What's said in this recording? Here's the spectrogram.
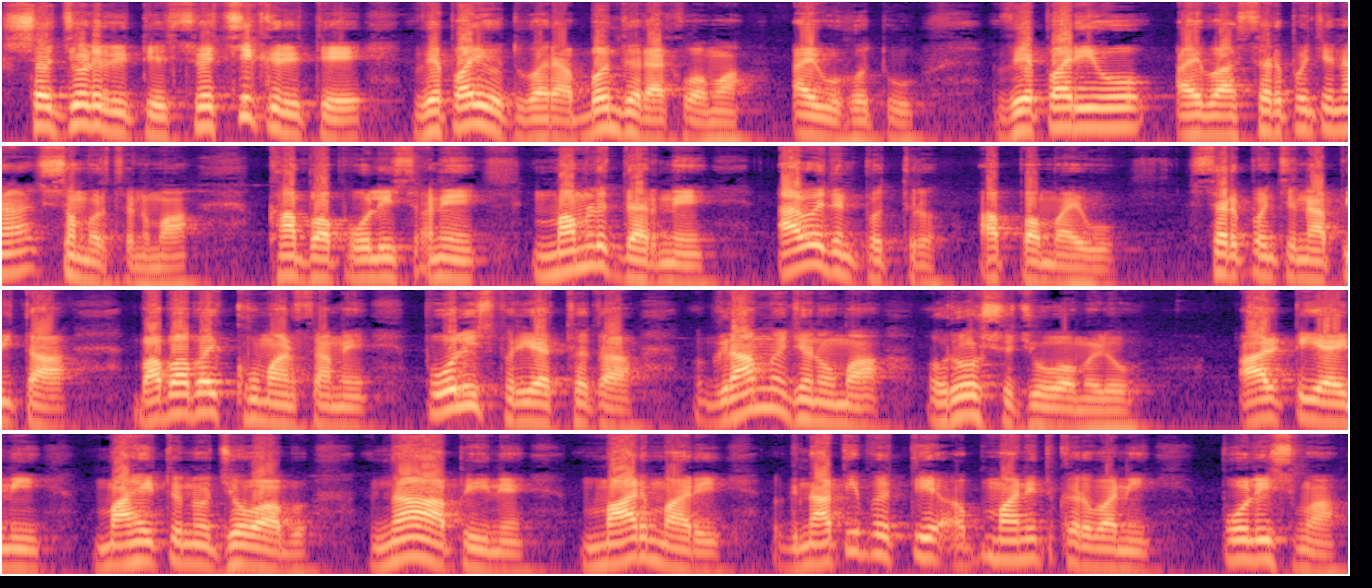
સજ્જડ રીતે, સ્વૈચ્છિક રીતે વેપારીઓ દ્વારા બંધ રાખવામાં આવ્યું હતું. વેપારીઓ આવ્યા સરપંચના સમર્થનમાં. ખાંભા પોલીસ અને મામલતદારને આવેદનપત્ર આપવામાં આવ્યું. સરપંચના પિતા બાબાભાઈ ખુમાણ સામે પોલીસ ફરિયાદ થતાં ગ્રામ્યજનોમાં રોષ જોવા મળ્યો. આરટીઆઈની માહિતીનો જવાબ ના આપીને માર મારી જ્ઞાતિ પ્રત્યે અપમાનિત કરવાની પોલીસમાં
